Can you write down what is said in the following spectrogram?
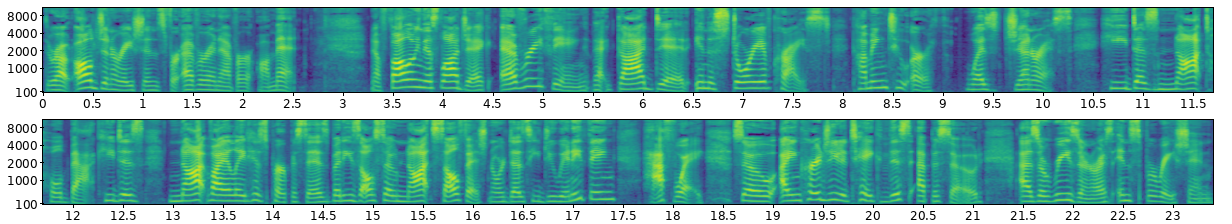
throughout all generations, forever and ever. Amen. Now, following this logic, everything that God did in the story of Christ coming to earth was generous. He does not hold back. He does not violate his purposes, but he's also not selfish, nor does he do anything halfway. So I encourage you to take this episode as a reason or as inspiration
